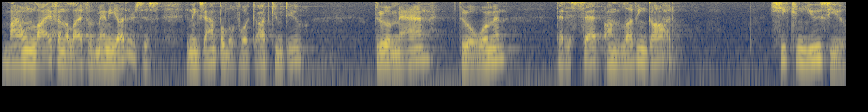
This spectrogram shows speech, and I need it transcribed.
my own life and the life of many others is an example of what God can do through a man, through a woman that is set on loving God. He can use you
